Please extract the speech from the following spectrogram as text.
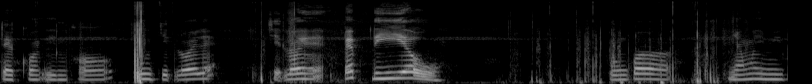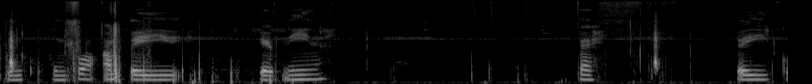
แต่ก่อนอื่นเขาดูเจ็ดร้อยแล้ว เจ็ดร้อยแป๊บเดียว ผมก็ยังไม่มีผลผมก็อัพไปแบบนี้นะ ไป ไปก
